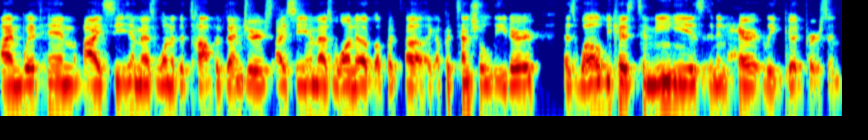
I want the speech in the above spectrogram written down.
I'm with him. I see him as one of the top Avengers. I see him as one of a uh, like a potential leader as well because to me he is an inherently good person.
